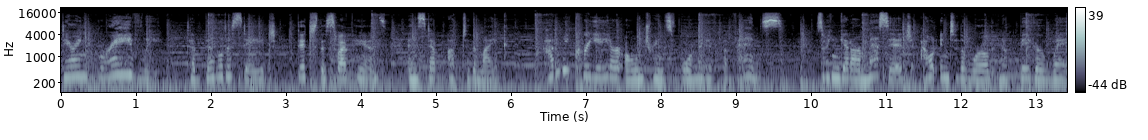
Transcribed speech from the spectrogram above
daring bravely to build a stage, ditch the sweatpants, and step up to the mic? How do we create our own transformative events so we can get our message out into the world in a bigger way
